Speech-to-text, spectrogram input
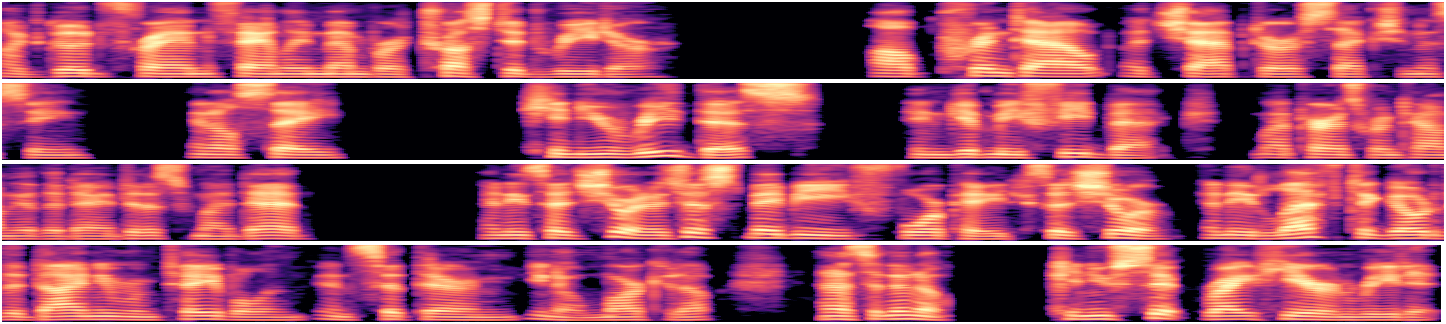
a good friend, family member, a trusted reader, I'll print out a chapter, a section, a scene, and I'll say, Can you read this and give me feedback? My parents were in town the other day. I did this with my dad. And he said, sure. And it's just maybe four pages. He said, sure. And he left to go to the dining room table and, and sit there and, you know, mark it up. And I said, no, no, can you sit right here and read it?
